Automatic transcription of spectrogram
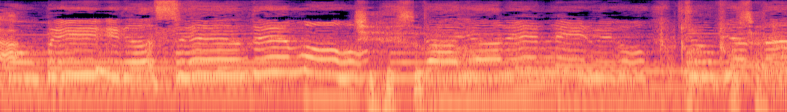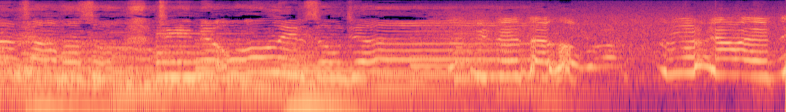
လားပြီးကစင်တဲ့မောကျေးဇူးတာရတဲ့နေတွေကိုကျုံပြတ်တမ်းကြပါစို့ဒီမြတ်ဝလေးတစ်စုံကြဒီစက်ကောပါသူတို့ညမကြ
